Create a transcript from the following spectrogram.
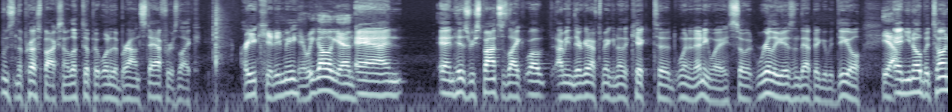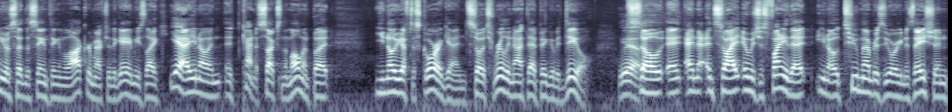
was in the press box and I looked up at one of the Brown staffers like, "Are you kidding me?" Here we go again. And and his response is like, "Well, I mean, they're gonna have to make another kick to win it anyway, so it really isn't that big of a deal." Yeah. And you know, Bitonio said the same thing in the locker room after the game. He's like, "Yeah, you know, and it kind of sucks in the moment, but you know you have to score again, so it's really not that big of a deal." Yeah. So and and, and so I, it was just funny that you know two members of the organization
